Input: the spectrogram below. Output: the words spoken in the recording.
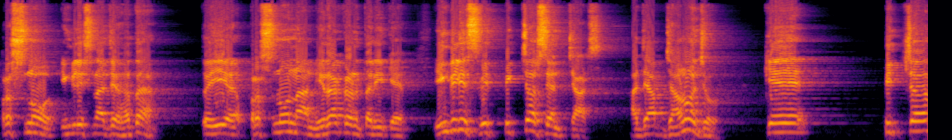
પ્રશ્નો ઇંગ્લિશના જે હતા, તો એ પ્રશ્નોના નિરાકરણ તરીકે English with pictures and charts આજે આપ જાણો છો કે picture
